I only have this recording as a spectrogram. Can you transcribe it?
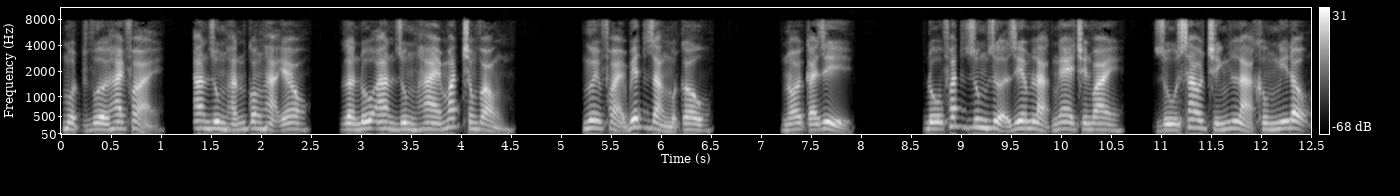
một vừa hai phải, An Dung hắn cong hạ eo, gần Đỗ An Dung hai mắt trong vòng. Ngươi phải biết rằng một câu. Nói cái gì? Đỗ Phát Dung rửa Diêm Lạc nghe trên vai, dù sao chính là không nghĩ động.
